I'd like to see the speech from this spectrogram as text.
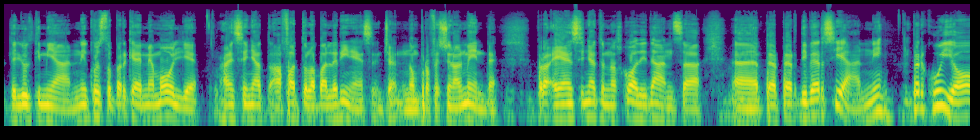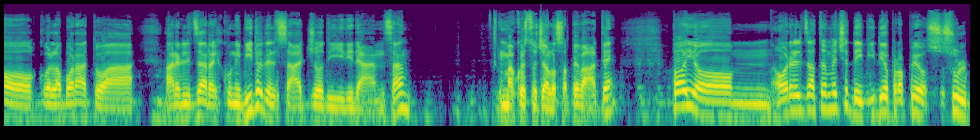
degli, ultimi anni, questo perché mia moglie ha, insegnato, ha fatto la ballerina, cioè non professionalmente, però ha insegnato in una scuola di danza eh, per, per, diversi anni, per cui ho collaborato a, a realizzare alcuni video del saggio di, di danza ma questo già lo sapevate. Poi ho, mm, ho realizzato invece dei video proprio sul,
